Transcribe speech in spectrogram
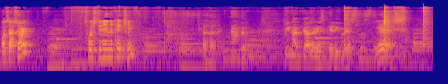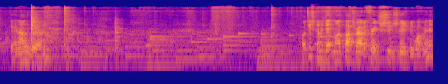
What's that, sorry? Twisting in the kitchen? The peanut gallery is getting restless. Yes. Getting hungry, aren't? I'm just going to get my butter out of the fridge. Excuse me one minute.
